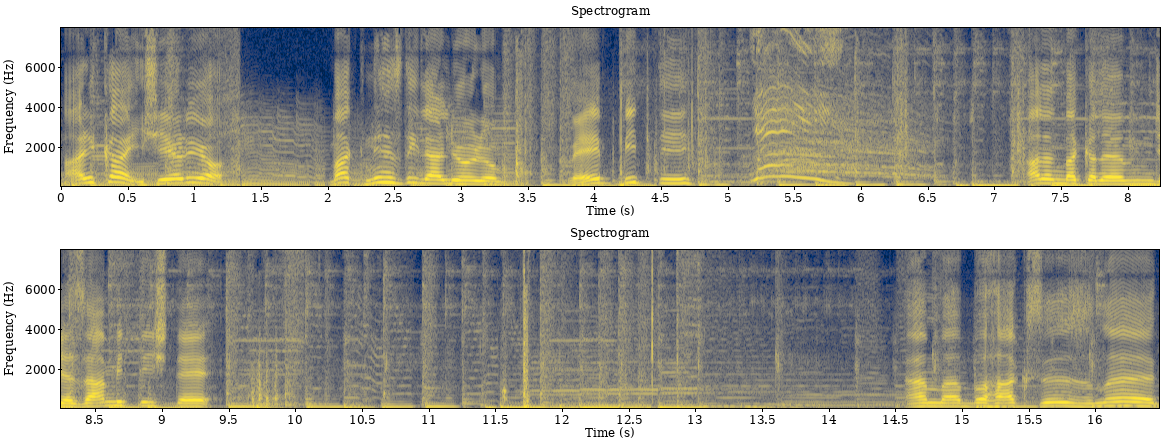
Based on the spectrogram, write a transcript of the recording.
Harika işe yarıyor. Bak ne hızlı ilerliyorum. Ve bitti. Yay! Alın bakalım cezam bitti işte. Ama bu haksızlık.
